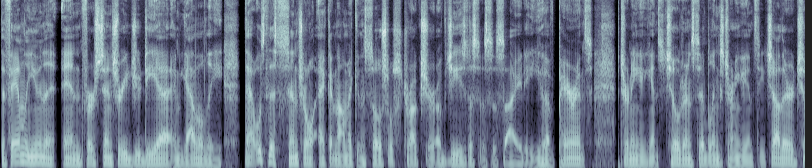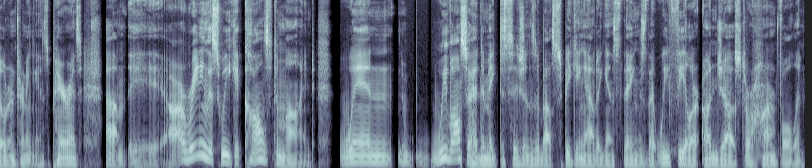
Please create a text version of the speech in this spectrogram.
The family unit in first century Judea and Galilee, that was the central economic and social structure of Jesus' society. You have parents turning against children, siblings turning against each other, children turning against parents. Um, eh, our reading this week, it calls to mind when we've also had to make decisions about speaking out against things that we feel are unjust or harmful and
